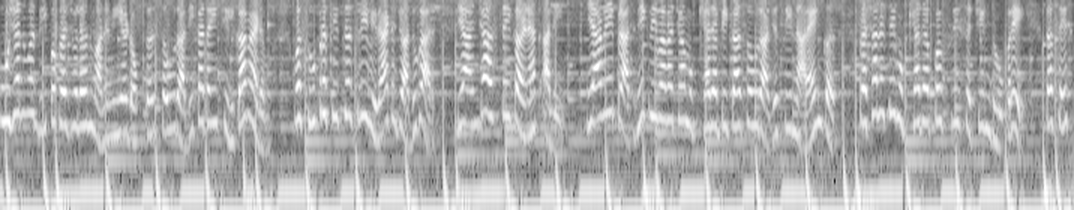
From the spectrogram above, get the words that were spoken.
पूजन व दीपप्रज्वलन माननीय डॉक्टर सौ राधिकाताई चिलका मॅडम व सुप्रसिद्ध श्री विराट जादूगार यांच्या हस्ते करण्यात आले. यावेळी प्राथमिक विभागाच्या मुख्याध्यापिका सौ राजश्री नारायणकर प्रशालेचे मुख्याध्यापक श्री सचिन ढोपरे तसेच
